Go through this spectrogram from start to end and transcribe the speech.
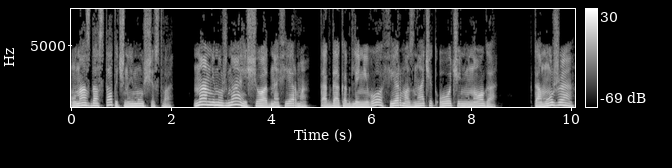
У нас достаточно имущества, нам не нужна еще одна ферма, тогда как для него ферма значит очень много. К тому же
